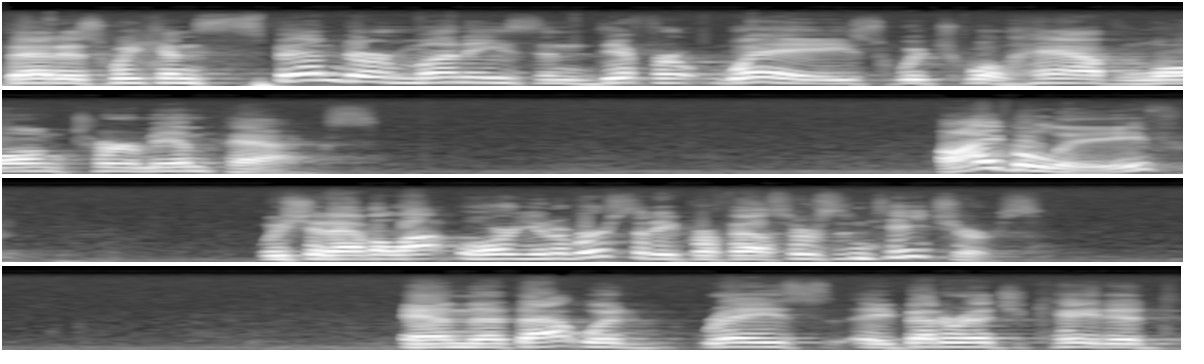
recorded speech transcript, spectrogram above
That is, we can spend our monies in different ways which will have long term impacts. I believe we should have a lot more university professors and teachers. And that that would raise a better educated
